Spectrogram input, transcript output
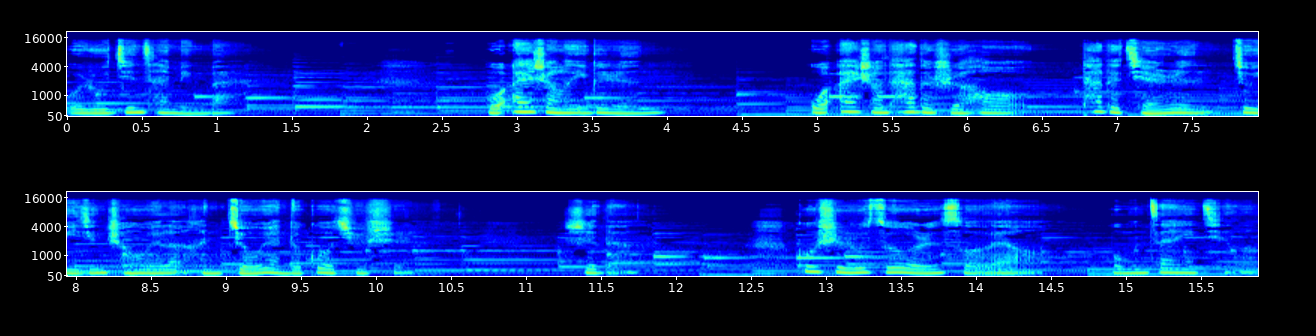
我如今才明白，我爱上了一个人。我爱上他的时候，他的前任就已经成为了很久远的过去式。是的，故事如所有人所料，我们在一起了。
